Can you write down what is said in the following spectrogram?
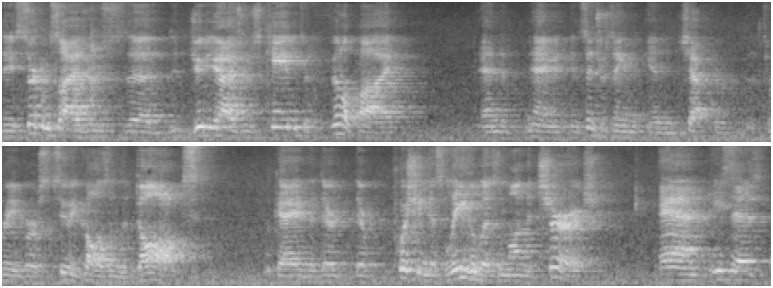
the circumcisers, the Judaizers came to Philippi, and know, it's interesting in chapter 3, verse 2, he calls them the dogs. Okay, that they're, they're pushing this legalism on the church, and he says,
